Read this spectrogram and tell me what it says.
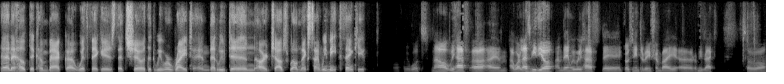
and I hope to come back uh, with figures that show that we were right and that we've done our jobs well next time we meet. Thank you. Now we have uh, um, our last video, and then we will have the closing intervention by uh, Rémi Brague. So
